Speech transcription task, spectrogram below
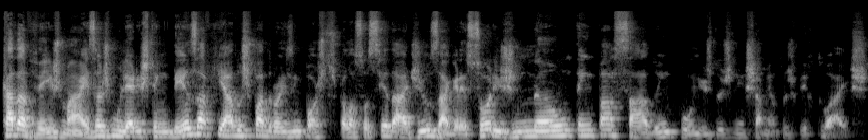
Cada vez mais as mulheres têm desafiado os padrões impostos pela sociedade e os agressores não têm passado impunes dos linchamentos virtuais.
